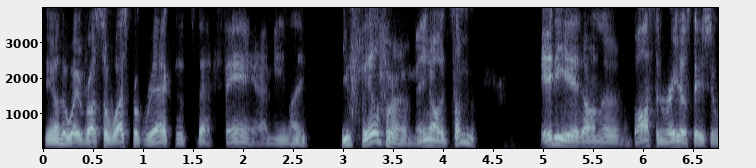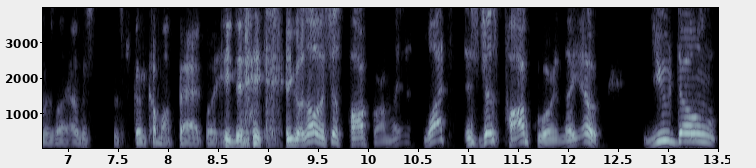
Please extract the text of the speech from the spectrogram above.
You know the way Russell Westbrook reacted to that fan I mean like you feel for him you know it's some idiot on the Boston radio station was like, "Oh, this, this is gonna come off bad," but he did. He goes, "Oh, it's just popcorn." I'm like, "What? It's just popcorn." Like, yo, you don't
